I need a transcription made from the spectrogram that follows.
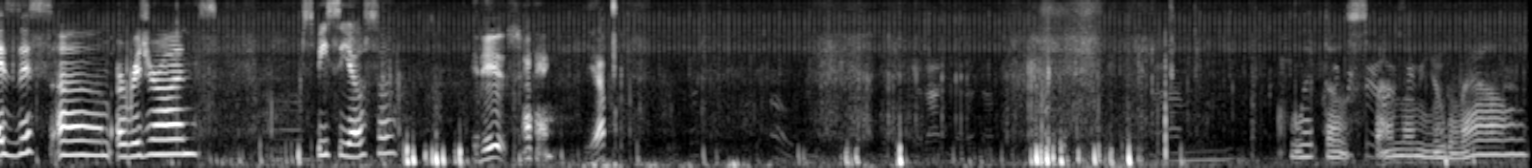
is this um Erigeron speciosa? It is. Okay. Yep. Let those sperm move around.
